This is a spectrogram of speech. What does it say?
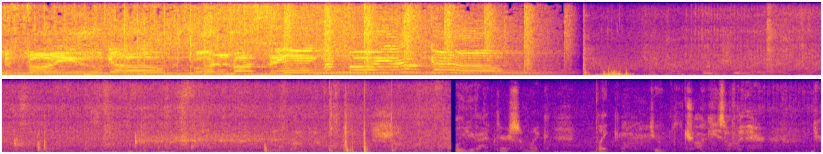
before you go One more thing before you go Oh, you guys, there's some like, like, dude, Chucky's over there. Dude,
